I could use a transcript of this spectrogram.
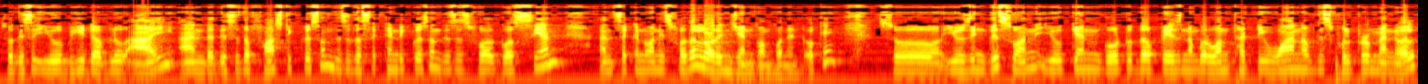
So this is UVWI and this is the first equation. This is the second equation. This is for Gaussian and second one is for the Lorentzian component okay? So using this one you can go to the page number 131 of this FullProf manual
